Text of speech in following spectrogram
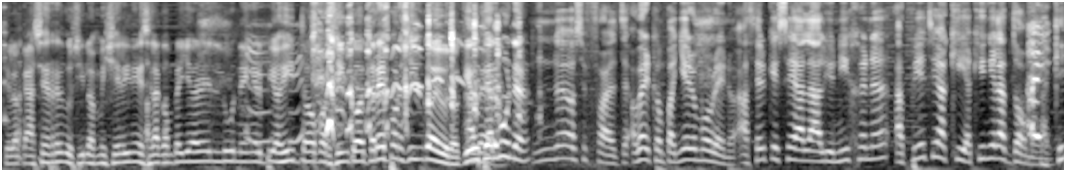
que lo que hace es reducir los michelines, se la compré yo el lunes en el piojito por 5, 3 por 5 euros. ¿Quiere A usted ver, alguna? No hace falta. A ver, compañero Moreno, acérquese a la alienígena, apriete aquí, aquí en el abdomen. Aquí,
